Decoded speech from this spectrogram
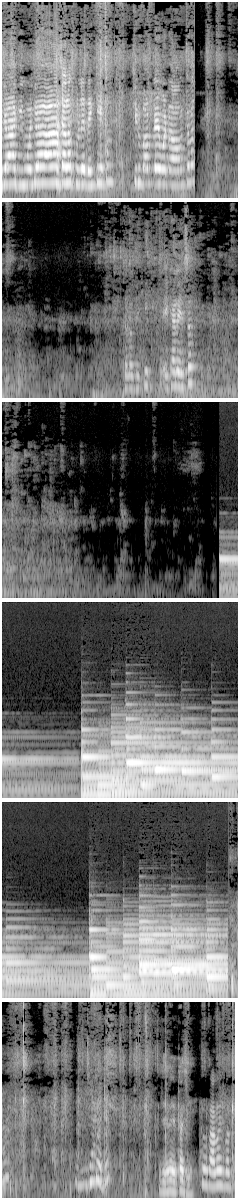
মজা কি মজা? চলো খুলে দেখি এখন। প্লে বাটন চলো। চলো দেখি এখানে এসো। এটা? জি তো কাগজপত্র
